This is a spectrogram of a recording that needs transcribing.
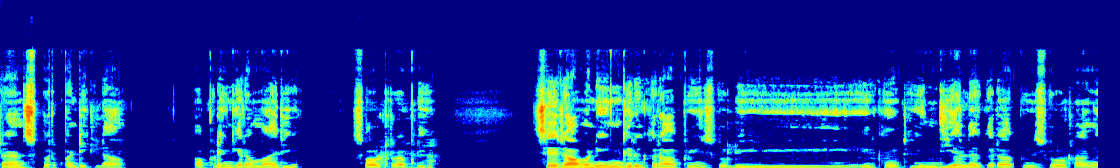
ட்ரான்ஸ்ஃபர் பண்ணிக்கலாம். அப்படிங்கிற மாதிரி சொல்கிறாப்படி சரி அவன் எங்கே இருக்கிறா அப்படின்னு சொல்லி இருக்கிட்டு இந்தியாவில் இருக்கிறா அப்படின்னு சொல்கிறாங்க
